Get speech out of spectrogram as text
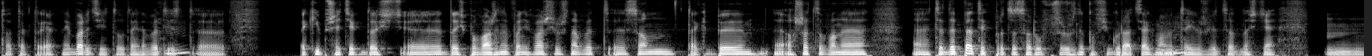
tak, tak, to jak najbardziej. Tutaj nawet Mhm. jest e, taki przeciek dość, e, dość poważny, ponieważ już nawet e, są tak jakby e, oszacowane TDP tych procesorów przy różnych konfiguracjach. Mamy mm. tutaj już wiedzę odnośnie, mm,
